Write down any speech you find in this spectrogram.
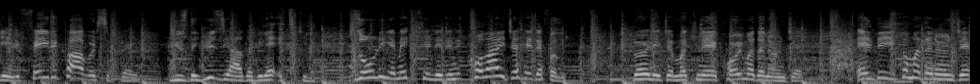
Yeni Fairy Power Spray. %100 yağda bile etkili. Zorlu yemek kirlerini kolayca hedef alır. Böylece makineye koymadan önce, elde yıkamadan önce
